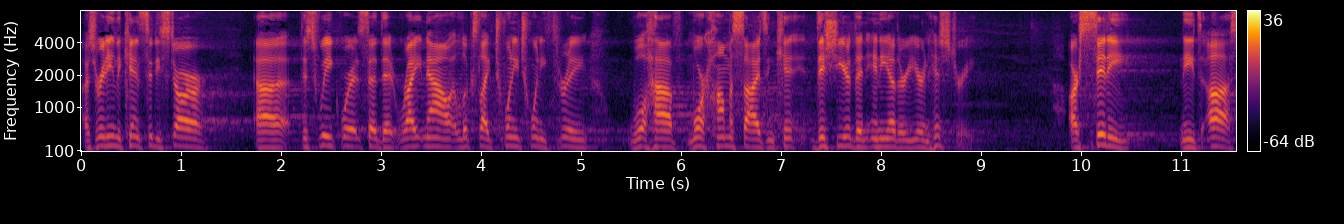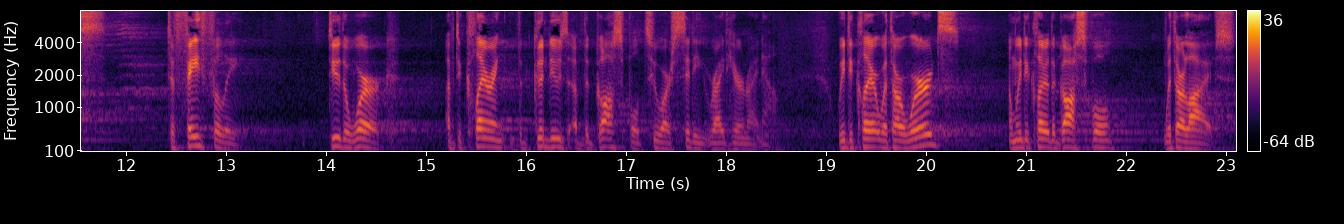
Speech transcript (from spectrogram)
I was reading the Kansas City Star uh, this week where it said that right now it looks like 2023 will have more homicides in this year than any other year in history. Our city needs us to faithfully do the work of declaring the good news of the gospel to our city right here and right now. We declare it with our words, and we declare the gospel with our lives.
